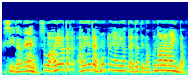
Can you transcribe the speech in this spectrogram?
不思議だうねん。すごいありがたい、ありがたい、本当にありがたい。だってなくならないんだもん。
